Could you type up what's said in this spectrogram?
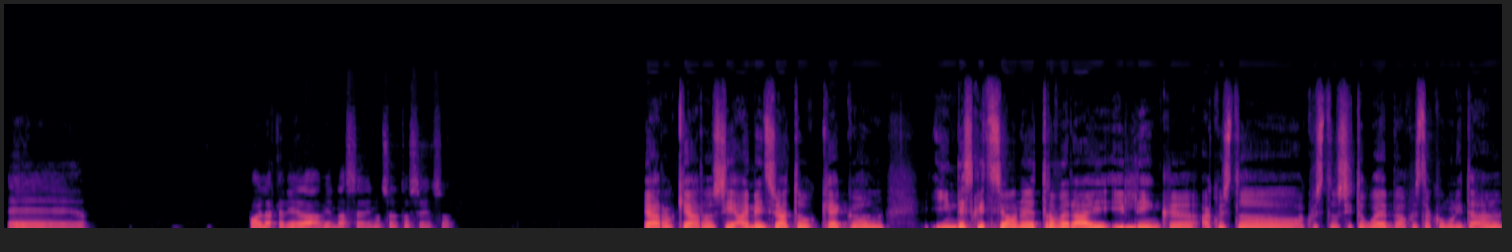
e poi la carriera da sé in un certo senso. Chiaro, chiaro, sì. Hai menzionato Kaggle. In descrizione troverai il link a questo, a questo sito web, a questa comunità.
